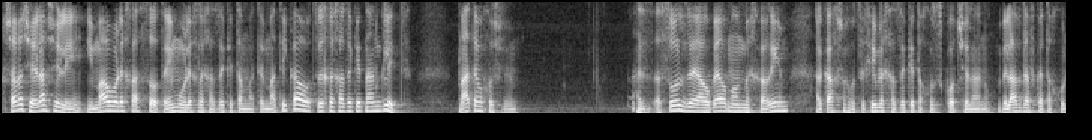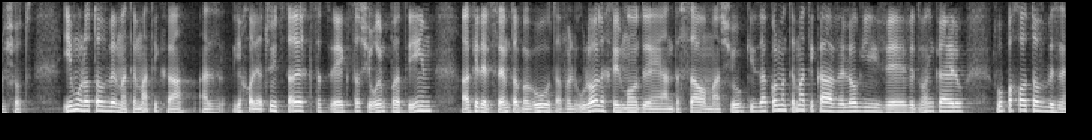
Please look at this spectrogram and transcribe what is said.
עכשיו השאלה שלי היא מה הוא הולך לעשות, האם הוא הולך לחזק את המתמטיקה או צריך לחזק את האנגלית? מה אתם חושבים? אז עשו על זה הרבה מאוד מחקרים על כך שאנחנו צריכים לחזק את החוזקות שלנו ולאו דווקא את החולשות. אם הוא לא טוב במתמטיקה אז יכול להיות שהוא יצטרך קצת אקסטרה שיעורים פרטיים רק כדי לסיים את הבגרות אבל הוא לא הולך ללמוד אה, הנדסה או משהו כי זה הכל מתמטיקה ולוגי ו- ודברים כאלו והוא פחות טוב בזה.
